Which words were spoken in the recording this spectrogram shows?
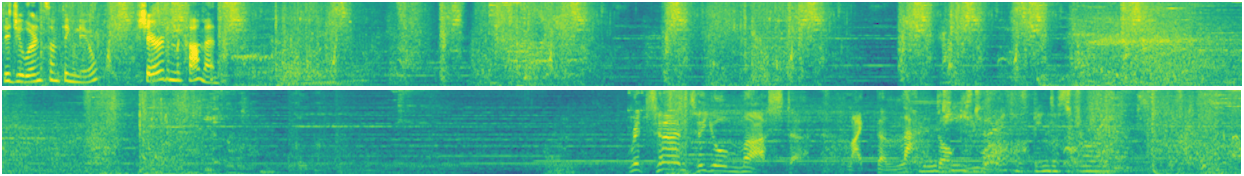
Did you learn something new? Share it in the comments. Return to your master, like the Blue lapdog team's you turret are. has been destroyed.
